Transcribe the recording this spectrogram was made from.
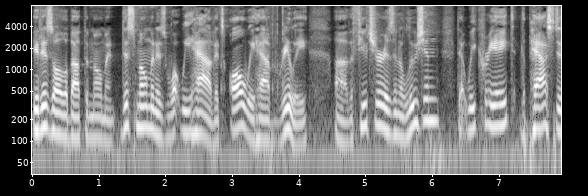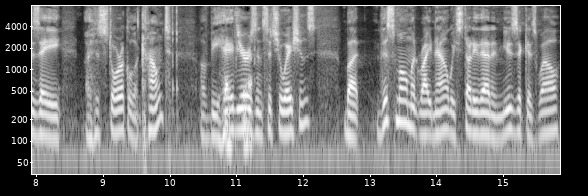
It is all about the moment. This moment is what we have. It's all we have, really. Uh, the future is an illusion that we create. The past is a, a historical account of behaviors right. and situations. But this moment right now, we study that in music as well.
